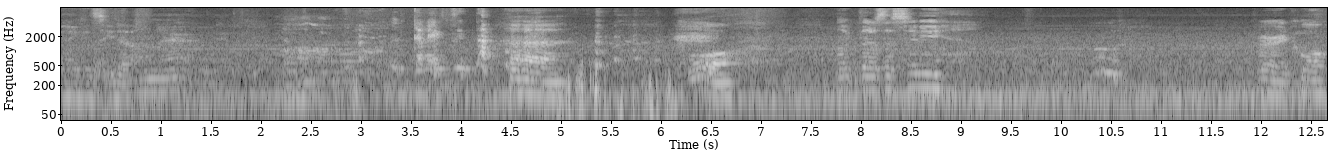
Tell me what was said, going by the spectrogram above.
And you can see down there. Oh. Can I see that? cool. Look, there's the city. Very cool.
